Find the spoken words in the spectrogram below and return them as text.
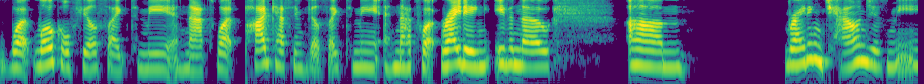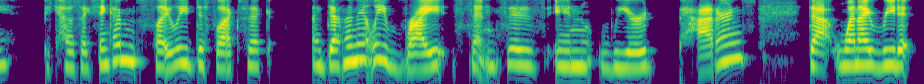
what local feels like to me and that's what podcasting feels like to me and that's what writing even though um writing challenges me because I think I'm slightly dyslexic. I definitely write sentences in weird patterns that when I read it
